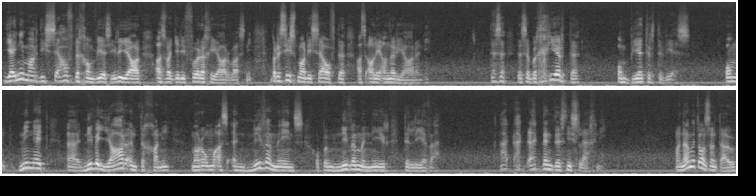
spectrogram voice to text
jy nie maar dieselfde gaan wees hierdie jaar as wat jy die vorige jaar was nie. Presies maar dieselfde as al die ander jare nie. Dis 'n dis 'n begeerte om beter te wees. Om nie net 'n uh, nuwe jaar in te gaan nie, maar om as 'n nuwe mens op 'n nuwe manier te lewe. Ek ek, ek dink dis nie sleg nie. Maar nou moet ons onthou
